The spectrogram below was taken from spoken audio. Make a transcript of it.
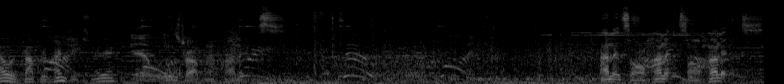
I was dropping hundreds, nigga. Yeah, we was dropping hundreds. Hundreds on hundreds on hundreds.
